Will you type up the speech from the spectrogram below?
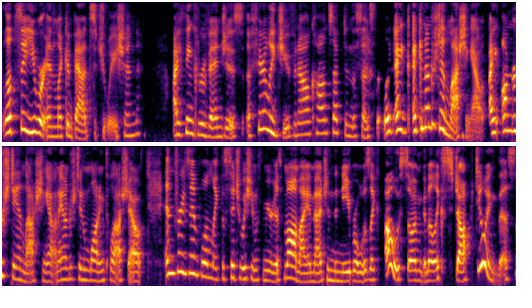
let's say you were in like a bad situation. I think revenge is a fairly juvenile concept in the sense that like I, I can understand lashing out. I understand lashing out and I understand wanting to lash out. And for example, in like the situation with Miria's mom, I imagine the neighbor was like, Oh, so I'm gonna like stop doing this.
